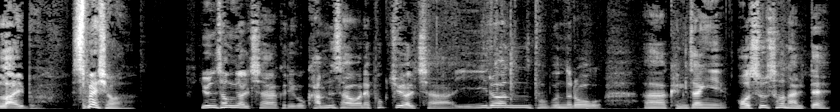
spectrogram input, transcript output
라이브 스페셜 윤석열차 그리고 감사원의 폭주열차 이런 부분으로 아, 굉장히 어수선할 때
